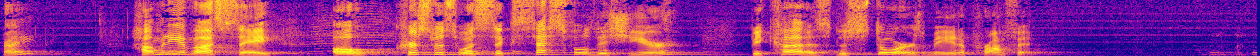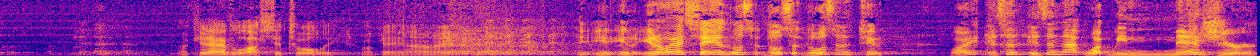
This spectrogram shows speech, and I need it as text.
Right? How many of us say, oh, Christmas was successful this year because the stores made a profit? Okay, I've lost you totally. Okay, all right. You, you, know what I'm saying? Those, those, those are the two, right? Isn't, isn't that what we measure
